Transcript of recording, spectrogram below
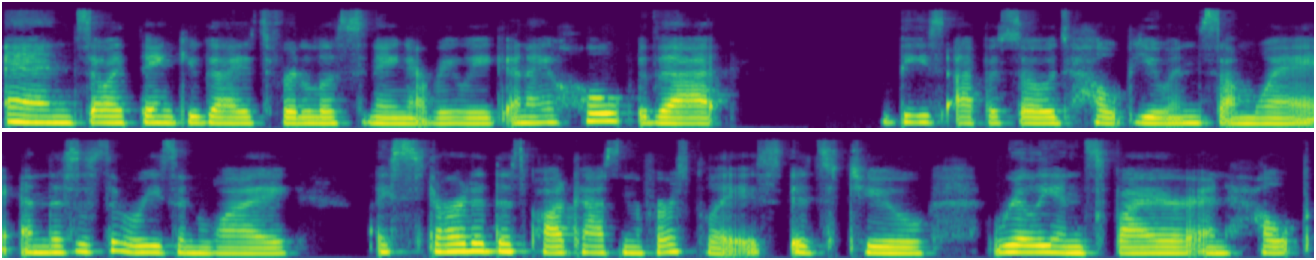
And so I thank you guys for listening every week. And I hope that these episodes help you in some way. And this is the reason why I started this podcast in the first place. It's to really inspire and help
